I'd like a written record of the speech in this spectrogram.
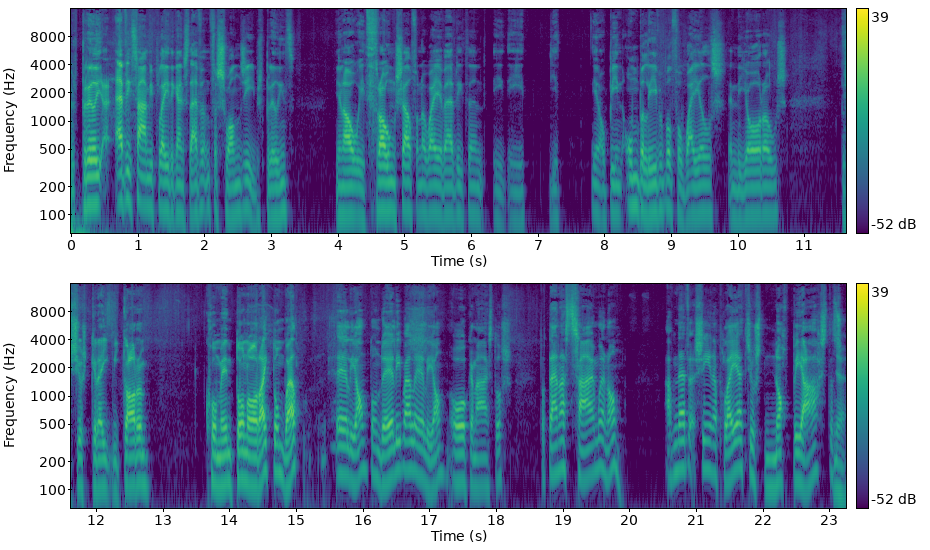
was brilliant. Every time he played against Everton for Swansea, he was brilliant. You know, he'd throw himself in the way of everything. He, he, he you know, been unbelievable for Wales in the Euros. was just great. We got him, come in, done all right, done well early on, done really well early on, organised us. But then as time went on, I've never seen a player just not be asked. That's, yeah.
